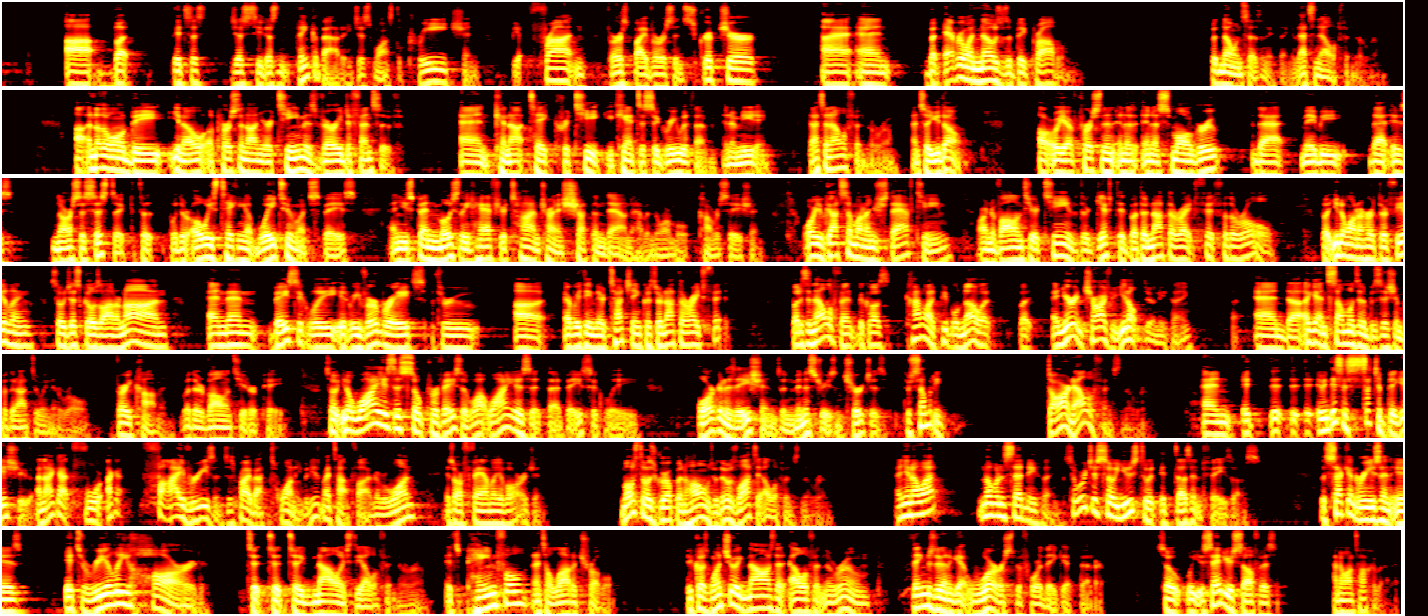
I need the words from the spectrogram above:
Uh, but it's just, just he doesn't think about it. He just wants to preach and be up front and verse by verse in scripture. Uh, and but everyone knows it's a big problem. But no one says anything. That's an elephant in the room. Uh, another one would be, you know, a person on your team is very defensive and cannot take critique. You can't disagree with them in a meeting. That's an elephant in the room. And so you don't. Or you have a person in a, in a small group that maybe that is narcissistic, where they're always taking up way too much space, and you spend mostly half your time trying to shut them down to have a normal conversation. Or you've got someone on your staff team or on a volunteer team that they're gifted, but they're not the right fit for the role. But you don't want to hurt their feeling, so it just goes on and on. And then basically it reverberates through uh, everything they're touching because they're not the right fit. But it's an elephant because kind of like people know it, but and you're in charge, but you don't do anything. And uh, again, someone's in a position, but they're not doing their role. Very common, whether volunteered or paid. So you know, why is this so pervasive? Why, why is it that basically organizations and ministries and churches there's so many darn elephants in the room? And it, it, it, I mean, this is such a big issue. And I got four, I got five reasons. It's probably about 20, but here's my top five. Number one is our family of origin. Most of us grew up in homes where there was lots of elephants in the room. And you know what? No one said anything. So we're just so used to it, it doesn't phase us. The second reason is it's really hard to, to, to acknowledge the elephant in the room. It's painful and it's a lot of trouble. Because once you acknowledge that elephant in the room, things are going to get worse before they get better. So what you say to yourself is, I don't want to talk about it.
